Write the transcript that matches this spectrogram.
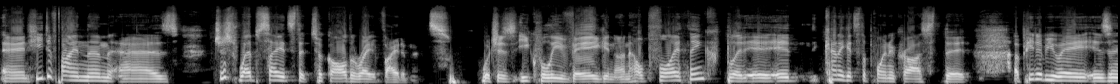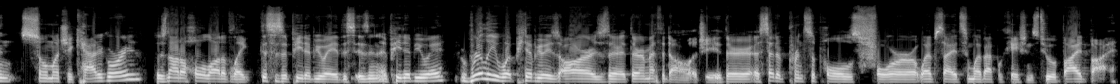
And he defined them as just websites that took all the right vitamins which is equally vague and unhelpful, I think. But it, it kind of gets the point across that a PWA isn't so much a category. There's not a whole lot of like, this is a PWA, this isn't a PWA. Really, what PWAs are is they're, they're a methodology. They're a set of principles for websites and web applications to abide by.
